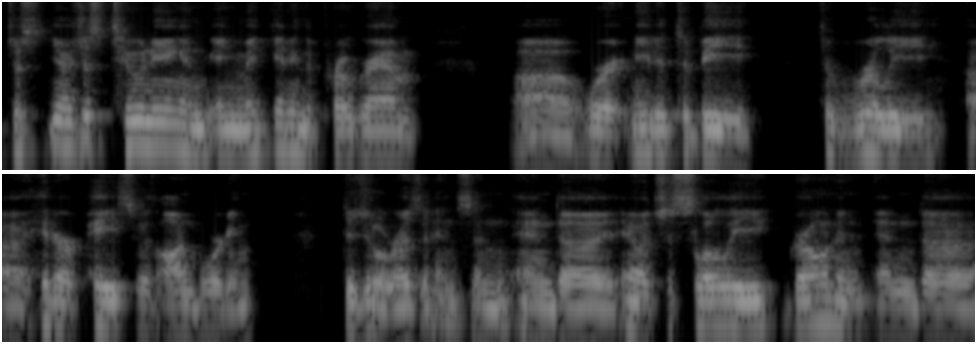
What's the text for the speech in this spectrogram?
just you know, just tuning and, and make, getting the program uh, where it needed to be to really uh, hit our pace with onboarding digital residents, and and uh, you know, it's just slowly grown and and uh,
